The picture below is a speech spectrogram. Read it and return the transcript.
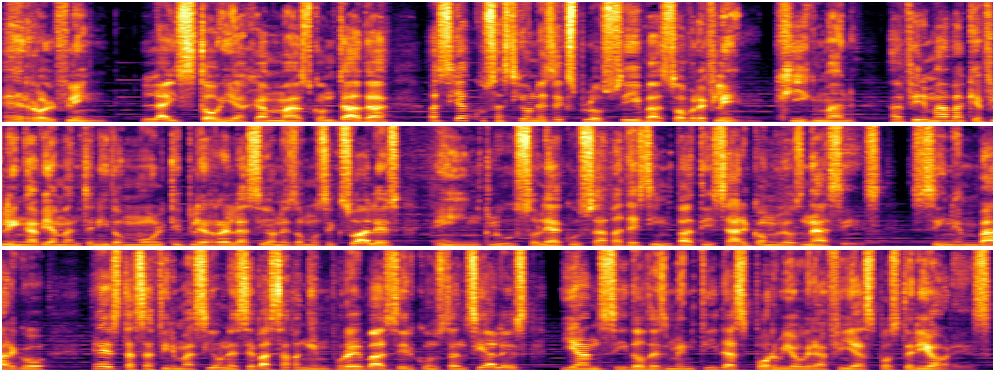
Errol Flynn, la historia jamás contada, hacía acusaciones explosivas sobre Flynn. Hickman afirmaba que Flynn había mantenido múltiples relaciones homosexuales e incluso le acusaba de simpatizar con los nazis. Sin embargo, estas afirmaciones se basaban en pruebas circunstanciales y han sido desmentidas por biografías posteriores.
